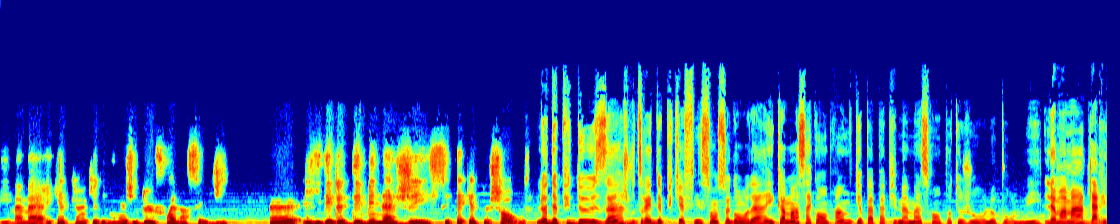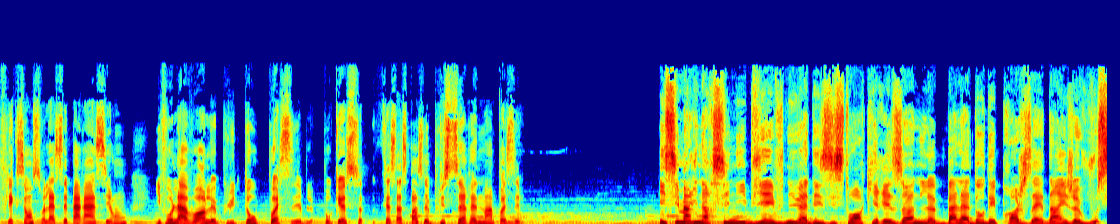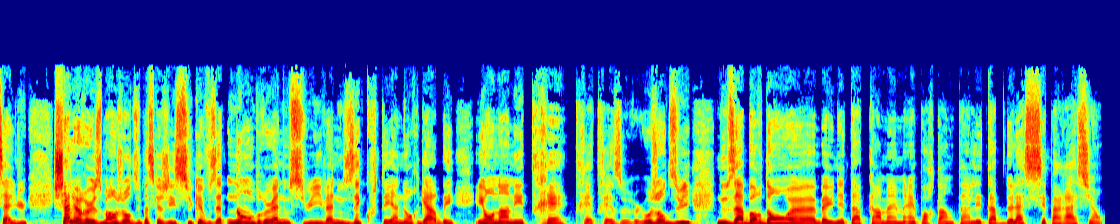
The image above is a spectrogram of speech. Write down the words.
Et ma mère est quelqu'un qui a déménagé deux fois dans sa vie. Euh, l'idée de déménager, c'était quelque chose. Là, depuis deux ans, je vous dirais, depuis qu'il a fini son secondaire, il commence à comprendre que papa puis maman seront pas toujours là pour lui. Le moment de la réflexion sur la séparation, il faut l'avoir le plus tôt possible pour que, que ça se passe le plus sereinement possible. Ici Marine Orsini, bienvenue à des histoires qui résonnent, le balado des proches aidants et je vous salue chaleureusement aujourd'hui parce que j'ai su que vous êtes nombreux à nous suivre, à nous écouter, à nous regarder et on en est très très très heureux. Aujourd'hui, nous abordons euh, ben, une étape quand même importante, hein, l'étape de la séparation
